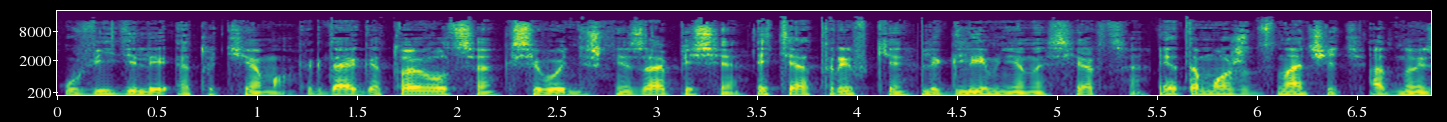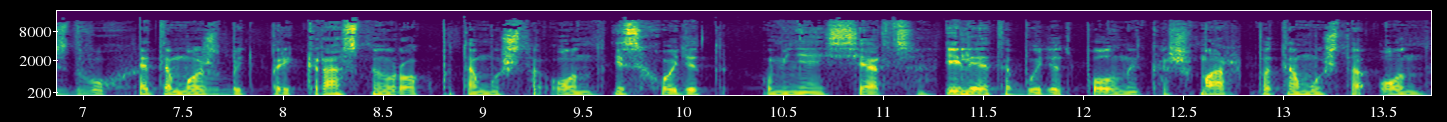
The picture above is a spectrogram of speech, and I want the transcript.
увидели эту тему. Когда я готовился к сегодняшней записи, эти отрывки легли мне на сердце. Это может значить одно из двух. Это может быть прекрасный урок, потому что он исходит у меня из сердца. Или это будет полный кошмар, потому что он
